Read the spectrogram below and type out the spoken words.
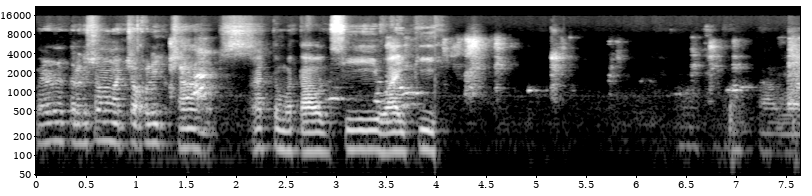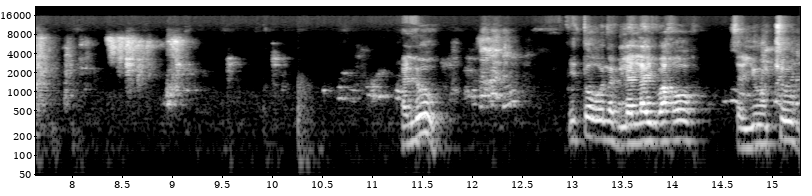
Meron na talaga siyang mga chocolate chunks. At tumatawag si YP. Tawag. Hello! Ito, nagla-live ako sa YouTube.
